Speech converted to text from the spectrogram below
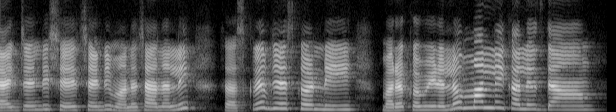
లైక్ చేయండి షేర్ చేయండి. మన ఛానల్ని సబ్స్క్రైబ్ చేసుకోండి. మరొక వీడియోలో మళ్ళీ కలుద్దాం.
